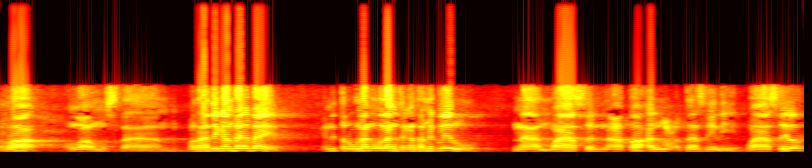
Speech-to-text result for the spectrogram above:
Ra. Allah musta'an. Perhatikan baik-baik. Ini terulang-ulang jangan sampai keliru. Nah, Wasil bin Atha al-Mu'tazili. Wasil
